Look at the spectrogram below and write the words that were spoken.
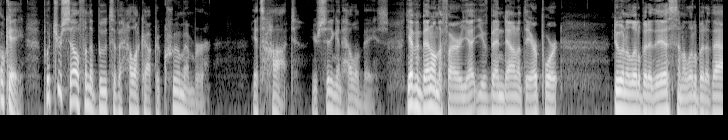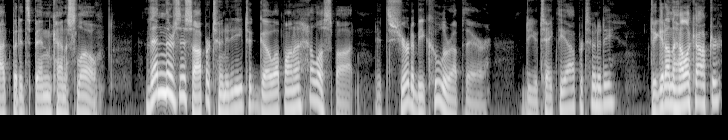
Okay, put yourself in the boots of a helicopter crew member. It's hot. You're sitting at helibase. You haven't been on the fire yet. You've been down at the airport doing a little bit of this and a little bit of that, but it's been kind of slow. Then there's this opportunity to go up on a helispot. It's sure to be cooler up there. Do you take the opportunity? Do you get on the helicopter?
